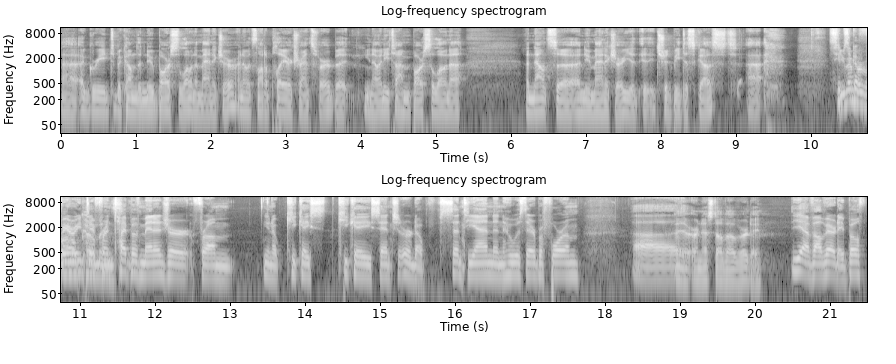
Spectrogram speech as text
uh, agreed to become the new Barcelona manager. I know it's not a player transfer, but you know, anytime Barcelona announce a, a new manager, it, it should be discussed. Uh, Seems like a very Ronald different Koeman's- type of manager from you know Kike Kike Sanchez or no Setien and who was there before him. Uh, Ernesto Valverde. Yeah, Valverde, both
